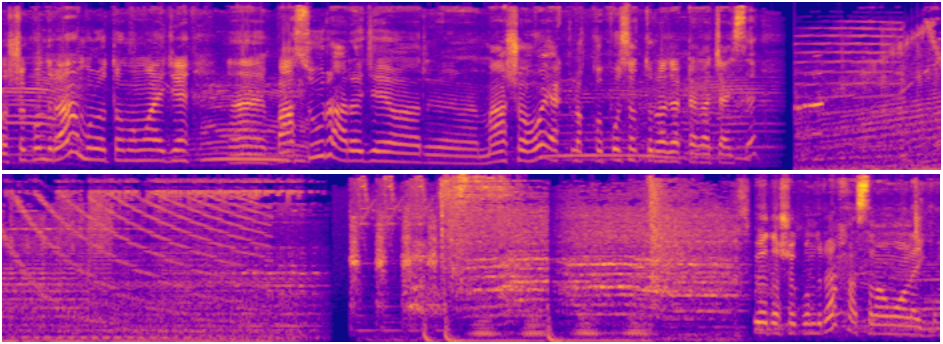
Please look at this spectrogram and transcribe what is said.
দর্শক বন্ধুরা মূলত যে বাসুর আর ওই যে আর, মা সহ এক লক্ষ পঁচাত্তর হাজার টাকা চাইছে। দর্শক বন্ধুরা আসসালামু আলাইকুম।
